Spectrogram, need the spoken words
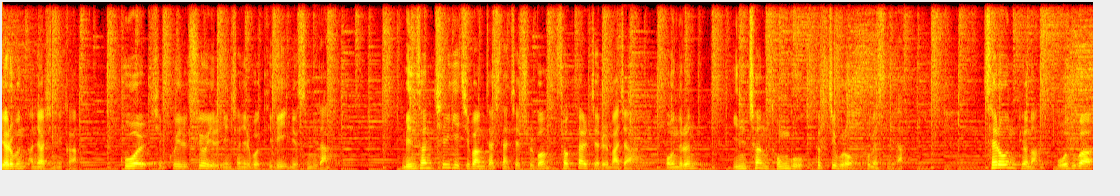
여러분 안녕하십니까? 9월 19일 수요일 인천일보 TV 뉴스입니다. 민선 7기 지방자치단체 출범 석 달째를 맞아 오늘은 인천 동구 특집으로 꾸몄습니다. 새로운 변화, 모두가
